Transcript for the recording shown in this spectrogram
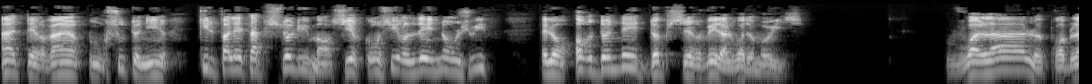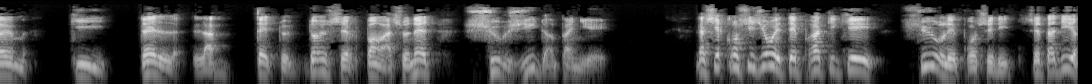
intervinrent pour soutenir qu'il fallait absolument circoncire les non-juifs et leur ordonner d'observer la loi de Moïse. Voilà le problème qui, tel la tête d'un serpent à sonnette, surgit d'un panier. La circoncision était pratiquée sur les prosélytes, c'est-à-dire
